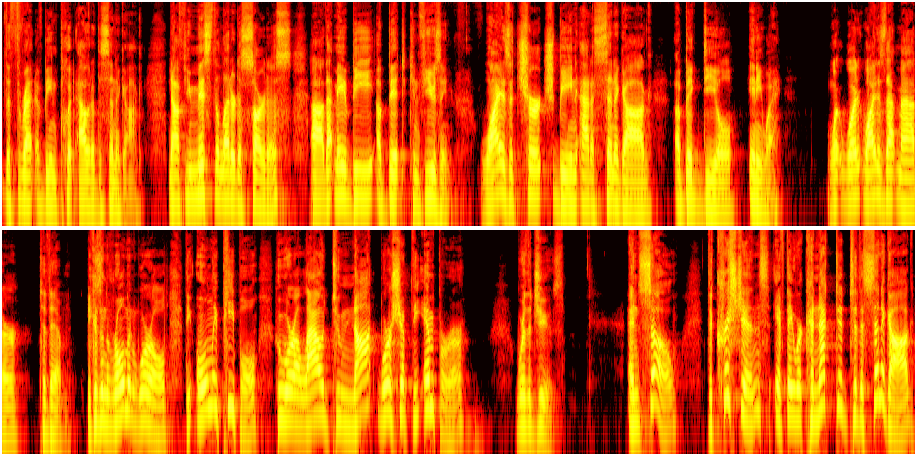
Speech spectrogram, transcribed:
the threat of being put out of the synagogue. Now, if you missed the letter to Sardis, uh, that may be a bit confusing. Why is a church being at a synagogue a big deal anyway? What, what, why does that matter to them. Because in the Roman world, the only people who were allowed to not worship the emperor were the Jews. And so, the Christians, if they were connected to the synagogue,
